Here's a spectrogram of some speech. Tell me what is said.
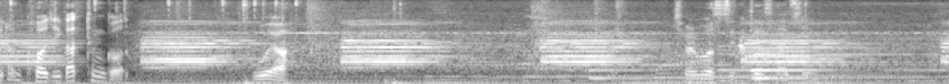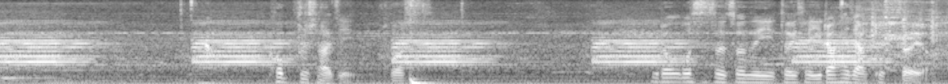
이런 거지 같은 것. 뭐야. 젊었을 때 사진. 커플 사진. 좋았어. 이런 곳에서 저는 더 이상 일을 하지 않겠어요.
